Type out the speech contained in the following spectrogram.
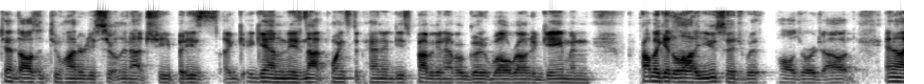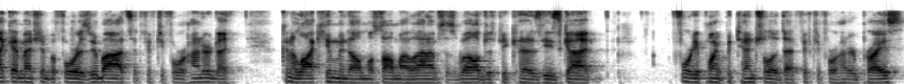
10,200. He's certainly not cheap, but he's again he's not points dependent. He's probably going to have a good, well-rounded game and probably get a lot of usage with Paul George out. And like I mentioned before, Zubac at 5,400. I kind of lock him into almost all my lineups as well, just because he's got 40 point potential at that 5,400 price.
